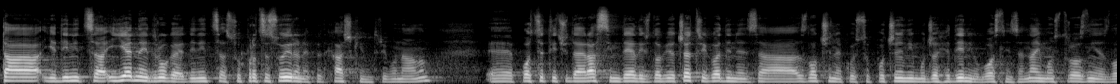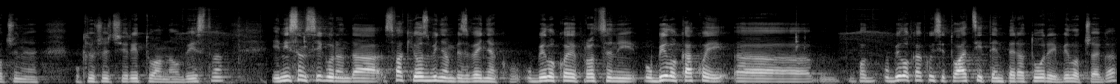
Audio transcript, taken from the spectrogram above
ta jedinica i jedna i druga jedinica su procesuirane pred Haškim tribunalom. E, podsjetit ću da je Rasim Delić dobio četiri godine za zločine koje su počinili muđahedini u Bosni, za najmonstruoznije zločine, uključujući ritualna ubistva. I nisam siguran da svaki ozbiljan bezbednjak u bilo kojoj proceni, u bilo kakvoj, uh, u bilo kakvoj situaciji temperature i bilo čega,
